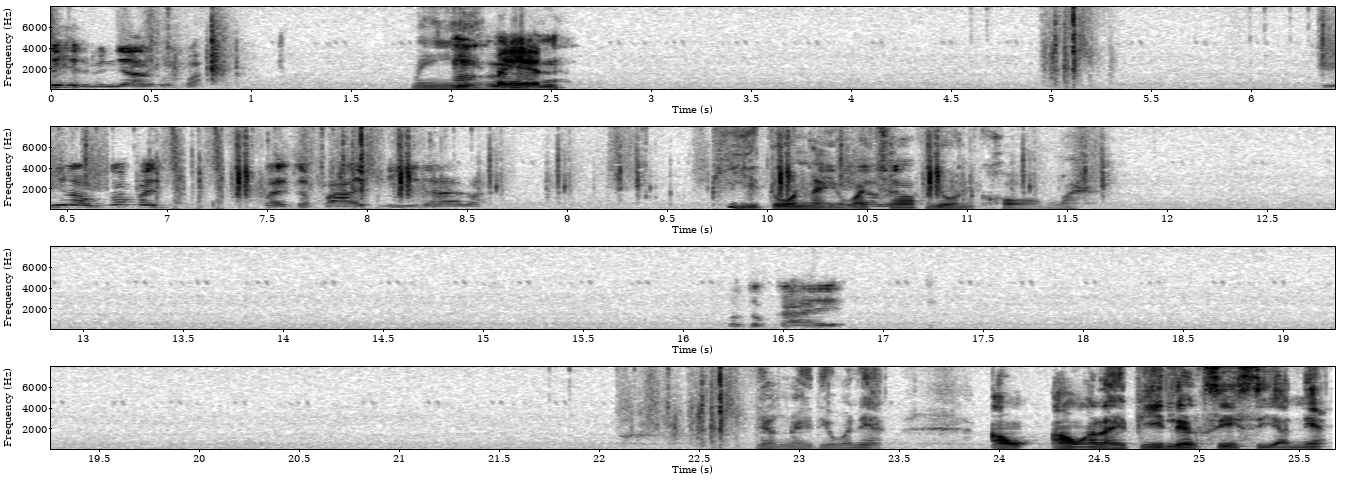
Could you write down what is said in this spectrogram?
นี่เห็นวิญญาณผมปะไม่อืเห็มนไม่เห็นนี่เราก็ไป ไปสปายผีได้ปะผีตัวไหนว่าชอบโยนของวะโปรโตไกด์ยังไงเดี๋ยววะเนี่ย เอาเอาอะไรพี่เลือกสีสีอันเนี้ย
